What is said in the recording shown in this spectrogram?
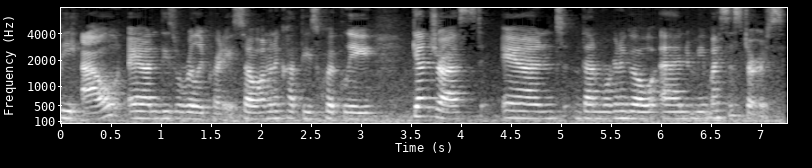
be out and these were really pretty. So I'm gonna cut these quickly get dressed and then we're gonna go and meet my sisters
